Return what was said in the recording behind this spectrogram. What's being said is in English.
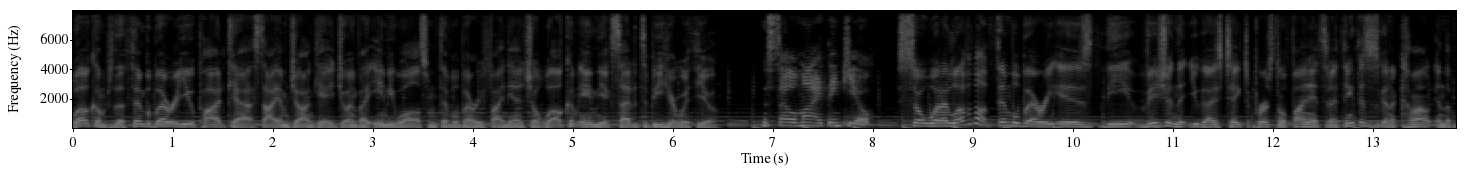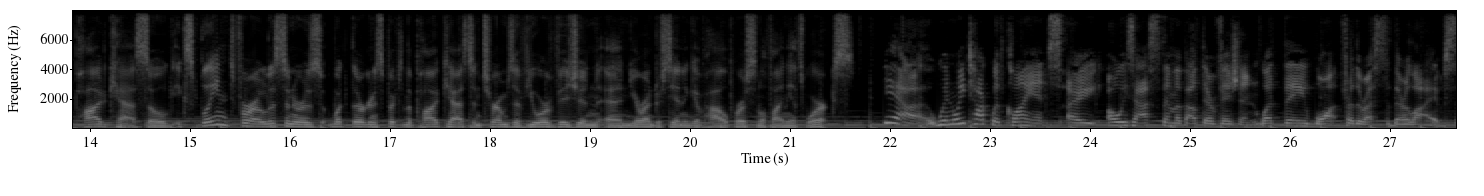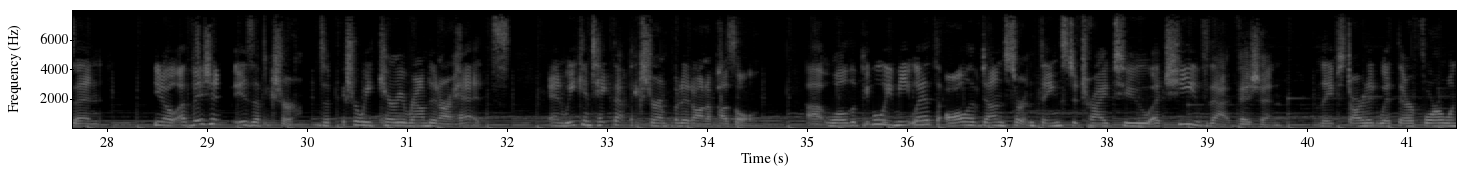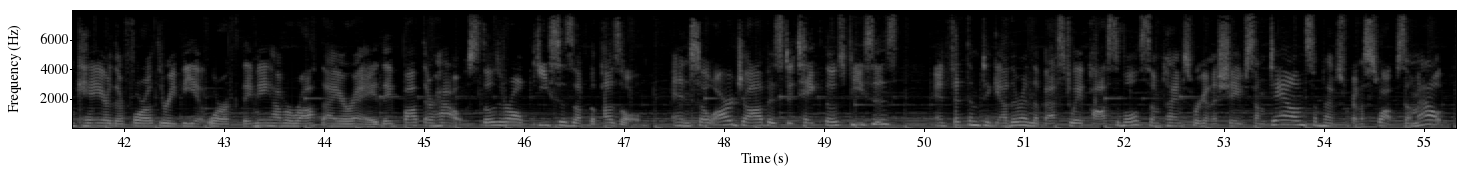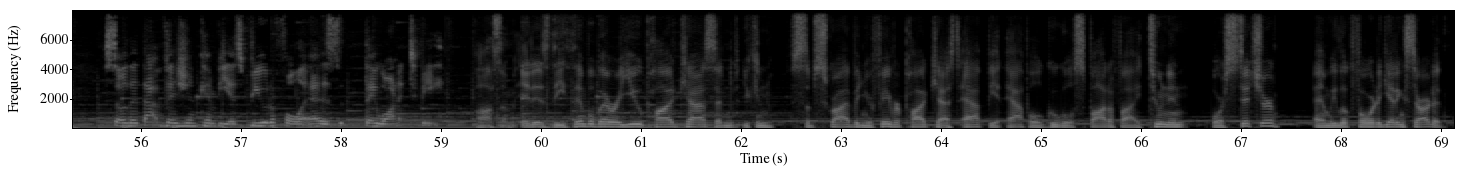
Welcome to the Thimbleberry U podcast. I am John Gay, joined by Amy Walls from Thimbleberry Financial. Welcome, Amy. Excited to be here with you. So am I. Thank you. So, what I love about Thimbleberry is the vision that you guys take to personal finance. And I think this is going to come out in the podcast. So, explain for our listeners what they're going to expect in the podcast in terms of your vision and your understanding of how personal finance works. Yeah, when we talk with clients, I always ask them about their vision, what they want for the rest of their lives. And you know, a vision is a picture. It's a picture we carry around in our heads, and we can take that picture and put it on a puzzle. Uh, well, the people we meet with all have done certain things to try to achieve that vision. They've started with their 401k or their 403b at work. They may have a Roth IRA. They've bought their house. Those are all pieces of the puzzle. And so our job is to take those pieces and fit them together in the best way possible. Sometimes we're going to shave some down, sometimes we're going to swap some out so that that vision can be as beautiful as they want it to be. Awesome. It is the Thimbleberry U podcast, and you can subscribe in your favorite podcast app, be it Apple, Google, Spotify, TuneIn, or Stitcher. And we look forward to getting started.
